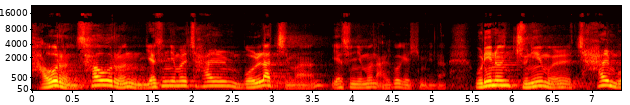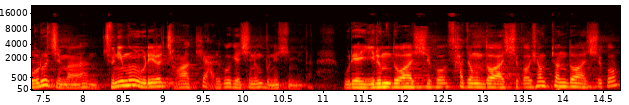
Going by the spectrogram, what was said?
바울은, 사울은 예수님을 잘 몰랐지만 예수님은 알고 계십니다. 우리는 주님을 잘 모르지만 주님은 우리를 정확히 알고 계시는 분이십니다. 우리의 이름도 하시고, 사정도 하시고, 형편도 하시고,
